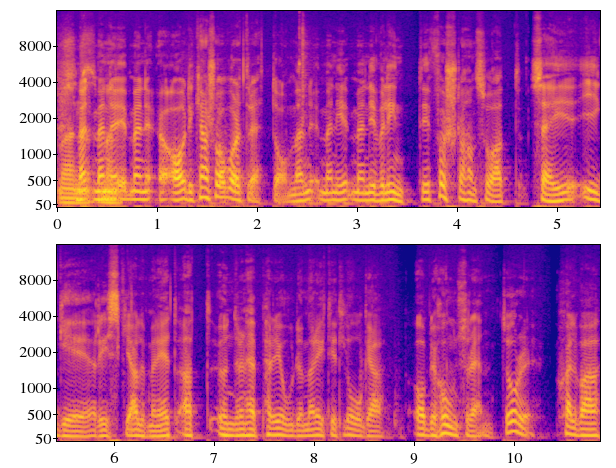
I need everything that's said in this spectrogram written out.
Men, men, men, men, men, ja, det kanske har varit rätt då. Men, men, men det är väl inte i första hand så att, säg IG-risk i allmänhet, att under den här perioden med riktigt låga obligationsräntor, själva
